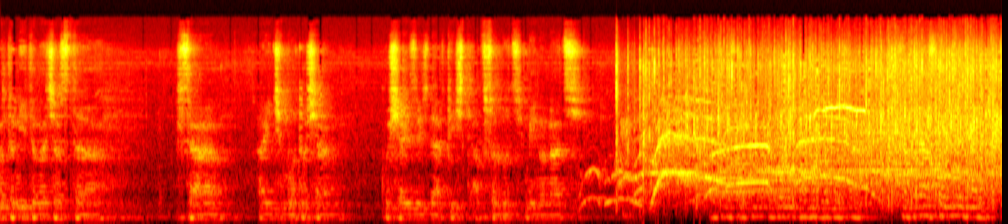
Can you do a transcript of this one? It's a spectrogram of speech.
întâlnit în această seară aici în Botoșan cu 60 de artiști absoluți minunați. Această Să trăiască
